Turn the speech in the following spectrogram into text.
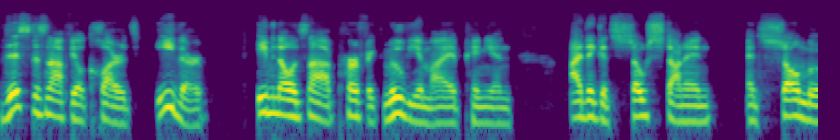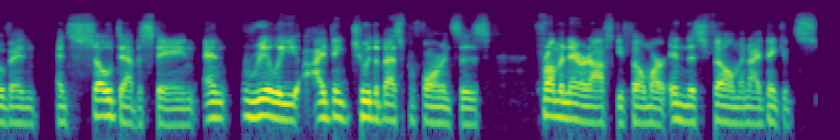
This does not feel cluttered either, even though it's not a perfect movie, in my opinion. I think it's so stunning and so moving and so devastating. And really, I think two of the best performances from an Aronofsky film are in this film. And I think it's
